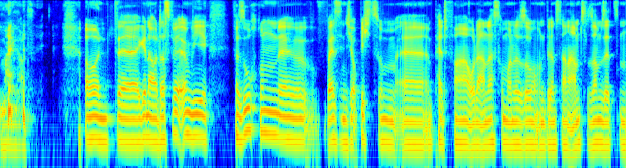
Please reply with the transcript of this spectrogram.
Mein Gott. Und äh, genau, dass wir irgendwie versuchen, äh, weiß ich nicht, ob ich zum äh, Pet fahre oder andersrum oder so und wir uns dann abends zusammensetzen,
